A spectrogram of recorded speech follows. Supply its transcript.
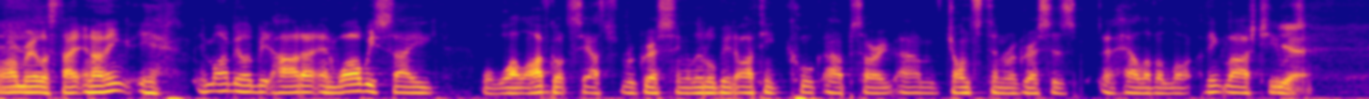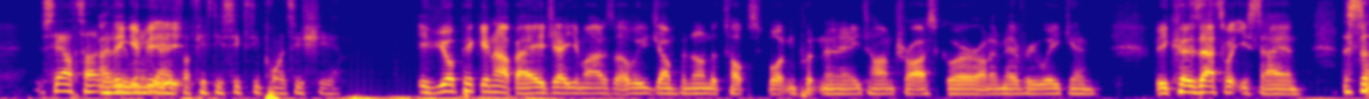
prime real estate. And I think, yeah, it might be a little bit harder. And while we say, well, while I've got South regressing a little bit, I think Cook, uh, sorry, um, Johnston regresses a hell of a lot. I think last year yeah. was Souths aren't going to be games for 50, 60 points this year. If you're picking up AJ, you might as well be jumping on the top spot and putting an anytime try scorer on him every weekend because that's what you're saying. So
